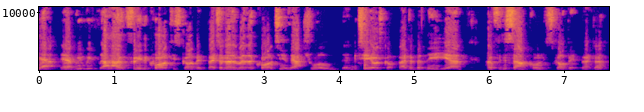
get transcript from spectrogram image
Yeah, yeah. We, we, uh, hopefully the quality's got a bit better. I don't know whether the quality of the actual materials got better, but the um, hopefully the sound quality's got a bit better.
